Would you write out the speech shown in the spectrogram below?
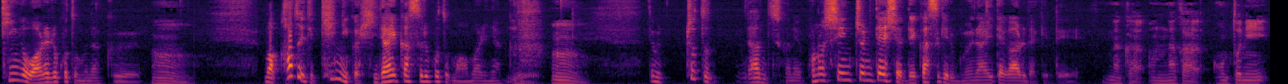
筋が割れることもなく、うん。まあ、かといって筋肉が肥大化することもあまりなく、うん。でもちょっと、なんですかね、この身長に対してはでかすぎる胸板があるだけで、なんか、うんなんか、本当に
